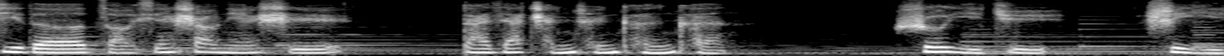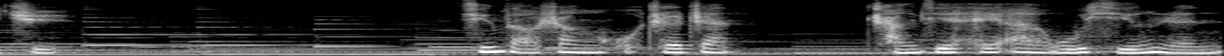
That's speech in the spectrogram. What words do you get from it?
记得早先少年时，大家诚诚恳恳，说一句是一句。清早上火车站，长街黑暗无行人，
